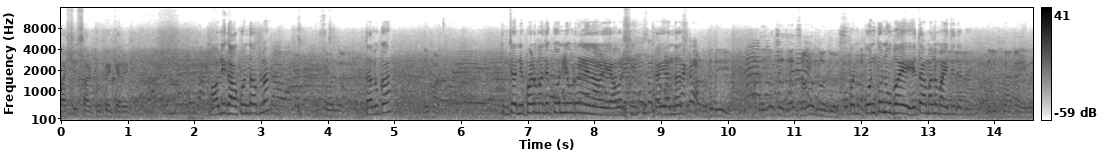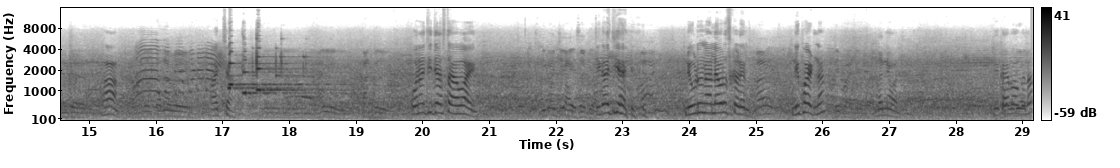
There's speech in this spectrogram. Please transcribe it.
पाचशे साठ रुपये कॅरेट. माऊली गाव कोणतं आपलं? तालुका? तुमच्या निफाडमध्ये कोण निवडून येणार आहे यावर्षी? काही अंदाज? हो, पण कोण कोण उभं आहे हे तर आम्हाला माहिती आहे हां. अच्छा. कोणाची जास्त हवा आहे? तिघांची आहे निवडून आल्यावरच कळेल. निफाड ना? धन्यवाद. हे काय भाव गेला?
